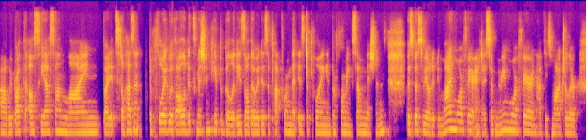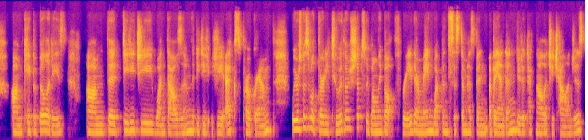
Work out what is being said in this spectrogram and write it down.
Uh, we brought the LCS online, but it still hasn't deployed with all of its mission capabilities, although it is a platform that is deploying and performing some missions. But it's supposed to be able to do mine warfare, anti submarine warfare, and have these modular um, capabilities. Um, the DDG 1000, the DDGX program, we were supposed to build 32 of those ships. We've only built three. Their main weapon system has been abandoned due to technology challenges.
